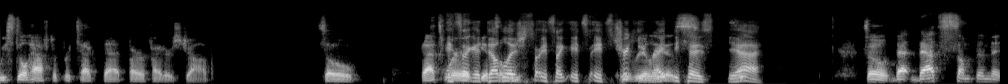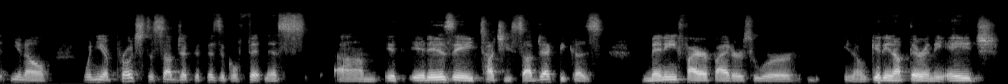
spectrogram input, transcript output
we still have to protect that firefighter's job. So that's where it's like it a double edged. It's like it's it's tricky, it really right? Is. Because yeah. So that that's something that you know when you approach the subject of physical fitness, um, it it is a touchy subject because many firefighters who are you know getting up there in the age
